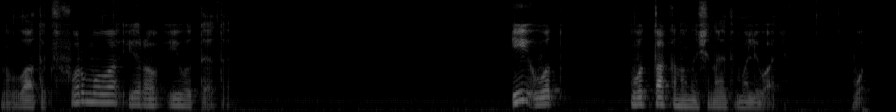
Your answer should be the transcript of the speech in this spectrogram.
ну, латекс формула и, и вот это. И вот, вот так оно начинает малевать. Вот.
